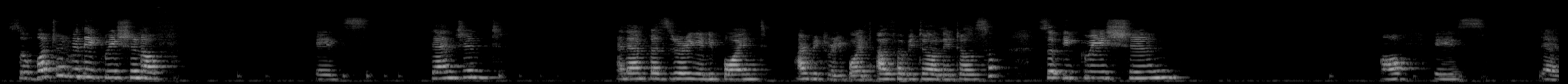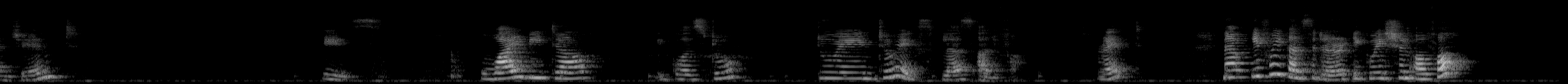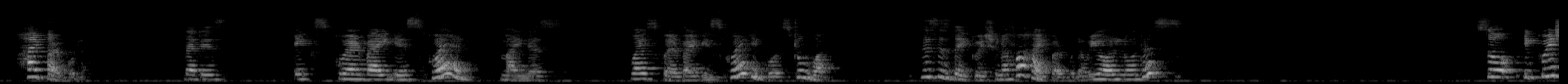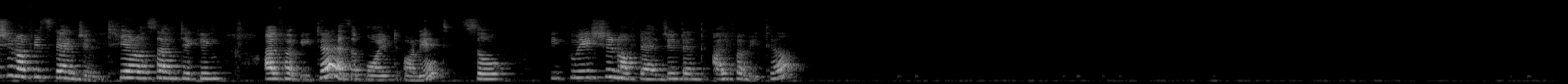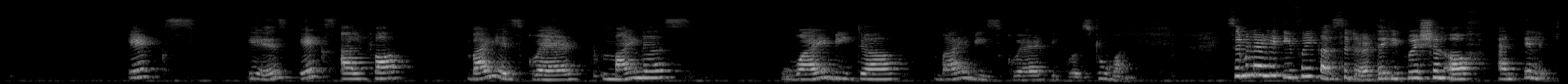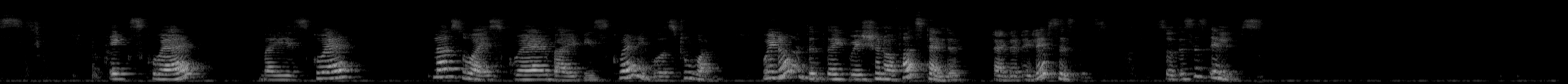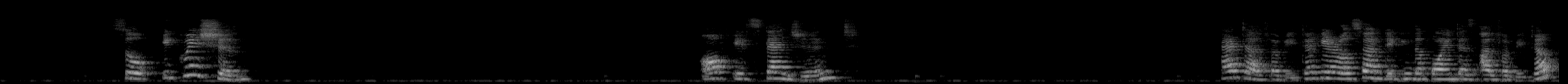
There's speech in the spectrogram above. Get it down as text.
So what will be the equation of its tangent? And I am considering any point, arbitrary point, alpha beta on it also. So equation of its tangent is y beta equals to 2a into x plus alpha. Right? Now, if we consider equation of a hyperbola, that is x square by a square minus y square by b square equals to 1. This is the equation of a hyperbola. We all know this. So, equation of its tangent. Here also I am taking alpha beta as a point on it. So, equation of tangent and alpha beta x is x alpha by a square minus y beta by b square equals to 1. Similarly, if we consider the equation of an ellipse, x square by a square plus y square by b square equals to 1. We know that the equation of a standard, standard ellipse is this. So this is ellipse. So equation of its tangent at alpha beta, here also I am taking the point as alpha beta,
